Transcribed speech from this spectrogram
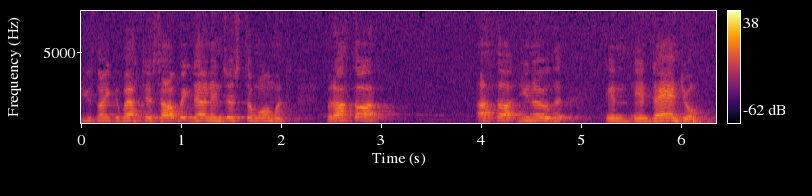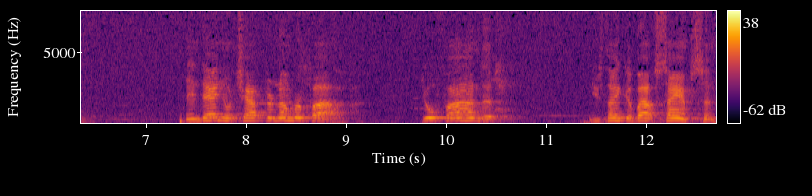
you think about this. I'll be done in just a moment. But I thought, I thought, you know, that in, in Daniel, in Daniel chapter number five, you'll find that you think about Samson.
